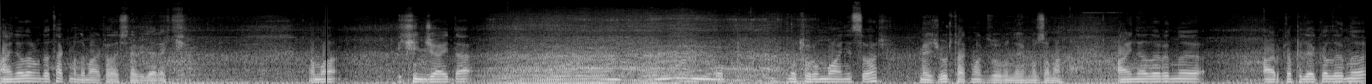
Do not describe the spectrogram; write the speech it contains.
Aynalarımı da takmadım arkadaşlar bilerek. Ama ikinci ayda Hop, motorun muayenesi var. Mecbur takmak zorundayım o zaman. Aynalarını, arka plakalarını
